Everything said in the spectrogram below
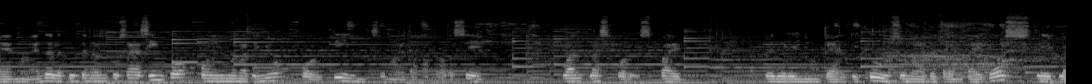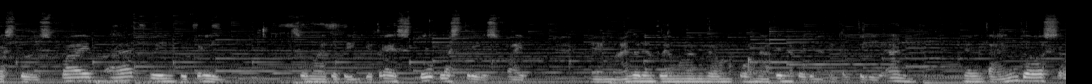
Ayan mga idol, at naman po sa 5, kunin mo natin yung 14, sumada 14. 1 plus 4 is 5. Pwede rin yung 32, sumada 32. 3 plus 2 is 5, at 23. Sumada 23. 2 plus 3 is 5. Ayan mga idol, po yung mga numero na nakuha natin na pwede natin pagpilian. Meron tayong 2,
